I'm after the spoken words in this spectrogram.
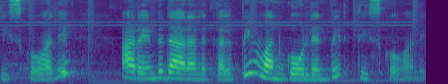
తీసుకోవాలి. ఆ రెండు దారాలకు కలిపి వన్ గోల్డెన్ బీడ్ తీసుకోవాలి.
